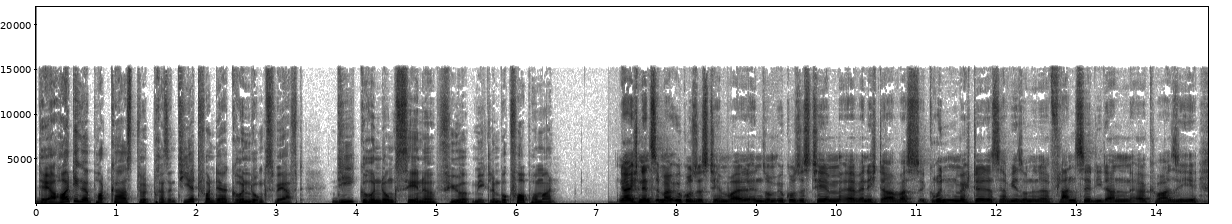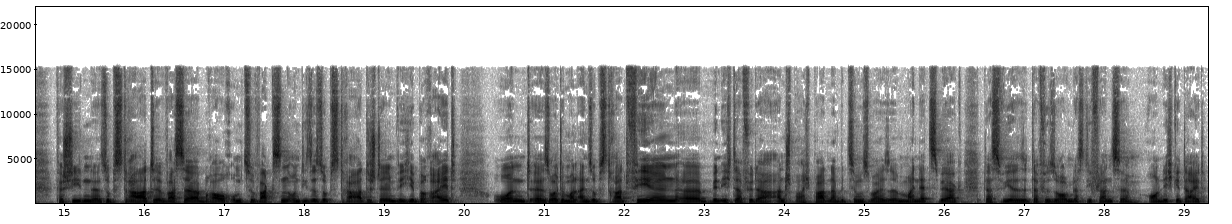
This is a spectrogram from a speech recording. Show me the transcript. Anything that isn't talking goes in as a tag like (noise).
Der heutige Podcast wird präsentiert von der Gründungswerft, die Gründungsszene für Mecklenburg-Vorpommern. Ja, ich nenne es immer Ökosystem, weil in so einem Ökosystem, äh, wenn ich da was gründen möchte, das ist ja wie so eine Pflanze, die dann äh, quasi verschiedene Substrate, Wasser braucht, um zu wachsen. Und diese Substrate stellen wir hier bereit. Und äh, sollte mal ein Substrat fehlen, äh, bin ich dafür der Ansprechpartner beziehungsweise mein Netzwerk, dass wir dafür sorgen, dass die Pflanze ordentlich gedeiht.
